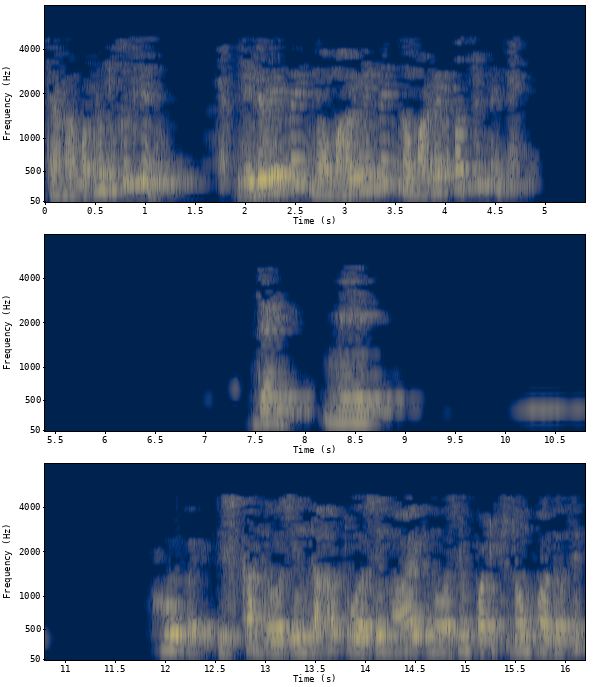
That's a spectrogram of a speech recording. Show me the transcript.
ජරා දුක තියෙනවා. ලෙඩ වෙන්න ඉන්නවා, මහලු වෙන්න ඉන්නවා, මරණයටපත් වෙන්න ඉන්නවා. දැන් මේ රූප ස්කන්ධ වශයෙන් ධාතු වශයෙන් ආයතන වශයෙන් පටිච්චසමුප්පාද වශයෙන්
